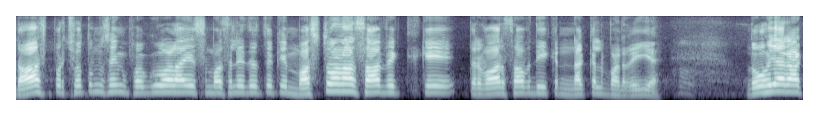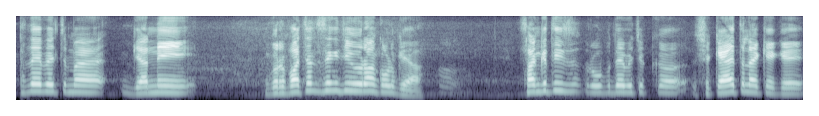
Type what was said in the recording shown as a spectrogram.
ਦਾਸ ਪੁਰਸ਼ੋਤਮ ਸਿੰਘ ਫੱਗੂ ਵਾਲਾ ਇਸ ਮਸਲੇ ਦੇ ਉੱਤੇ ਕਿ ਮਸਤਵਾਣਾ ਸਾਹਿਬ ਵਿਖੇ ਦਰਬਾਰ ਸਾਹਿਬ ਦੀ ਇੱਕ ਨਕਲ ਬਣ ਰਹੀ ਹੈ। 2008 ਦੇ ਵਿੱਚ ਮੈਂ ਗਿਆਨੀ ਗੁਰਬਚਨ ਸਿੰਘ ਜੀ ਹੋਰਾਂ ਕੋਲ ਗਿਆ। ਸੰਗਤੀ ਰੂਪ ਦੇ ਵਿੱਚ ਇੱਕ ਸ਼ਿਕਾਇਤ ਲੈ ਕੇ ਗਏ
